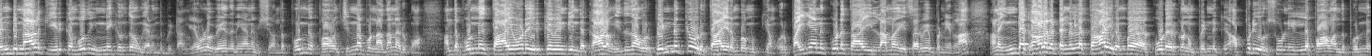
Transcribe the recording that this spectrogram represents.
ரெண்டு நாளுக்கு இருக்கும்போது இன்றைக்கி வந்து அவங்க இறந்து போயிட்டாங்க. எவ்வளோ வேதனையான விஷயம். அந்த பொண்ணு பாவம் சின்ன பொண்ணாக தானே இருக்கும். அந்த பொண்ணு தாயோடு இருக்க வேண்டிய இந்த காலம் இதுதான். ஒரு பெண்ணுக்கு ஒரு தாய் ரொம்ப முக்கியம். ஒரு பையனுக்கு கூட தாய் இல்லாமல் சர்வே பண்ணிடலாம். ஆனால் இந்த காலகட்டங்களில் தாய் ரொம்ப கூட இருக்கணும் பெண்ணுக்கு. அப்படி ஒரு சூழ்நிலையில் பாவம் அந்த பொண்ணு.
